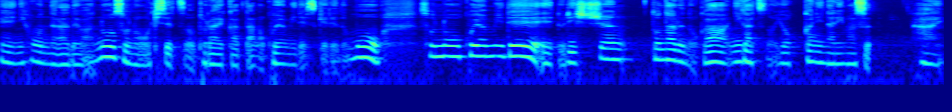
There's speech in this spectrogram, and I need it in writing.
えー、日本ならではのその季節の捉え方の暦ですけれどもその暦で、えー、と立春となるのが2月の4日になります。はい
